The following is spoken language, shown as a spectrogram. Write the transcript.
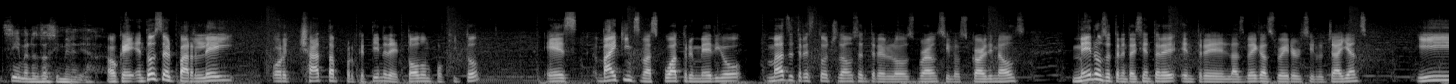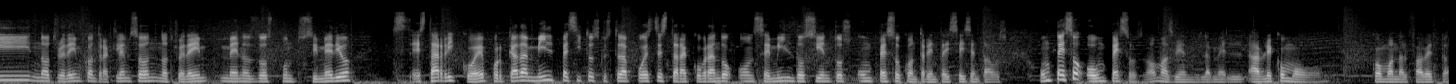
Sí, menos dos y media. Ok, entonces el parlay horchata, porque tiene de todo un poquito, es Vikings más cuatro y medio, más de tres touchdowns entre los Browns y los Cardinals, menos de 37 entre, entre las Vegas Raiders y los Giants, y Notre Dame contra Clemson, Notre Dame menos dos puntos y medio. Está rico, ¿eh? Por cada mil pesitos que usted apueste estará cobrando 11.201 peso con 36 centavos. Un peso o un pesos, ¿no? Más bien, la- me- hablé como, como analfabeta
